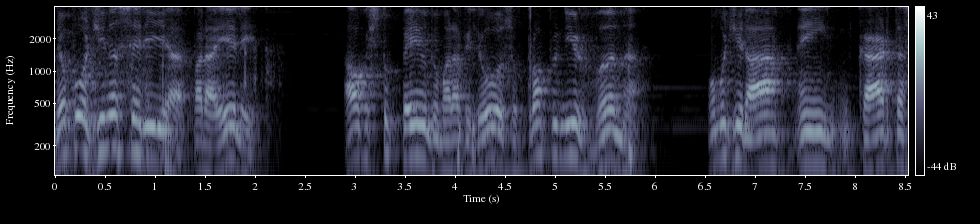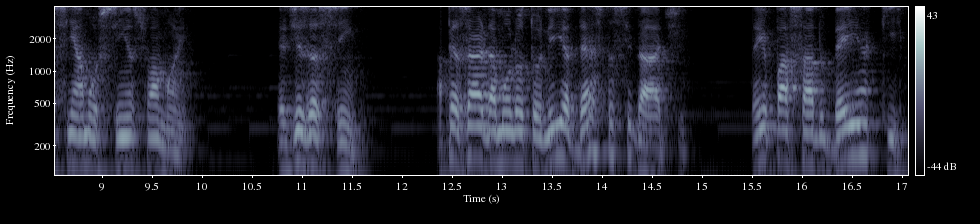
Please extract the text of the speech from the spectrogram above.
Leopoldina seria, para ele, algo estupendo, maravilhoso, o próprio Nirvana, como dirá em carta assim mocinha, sua mãe. Ele diz assim: Apesar da monotonia desta cidade, tenho passado bem aqui,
